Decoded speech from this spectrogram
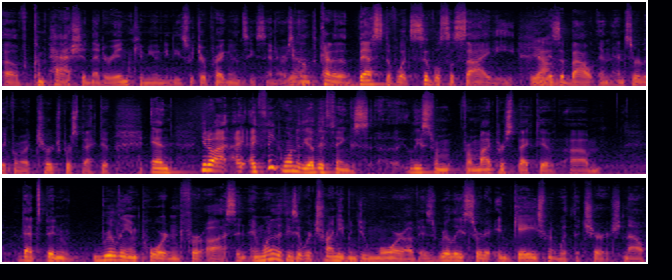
of compassion that are in communities, which are pregnancy centers, Yeah. and kind of the best of what civil society Yeah. is about, and, and certainly from a church perspective. And you know, I, I think one of the other things, uh, at least from from my perspective. Um, that's been really important for us. And, and one of the things that we're trying to even do more of is really sort of engagement with the church. Now,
